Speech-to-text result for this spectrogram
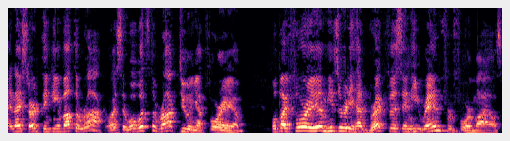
and I started thinking about The Rock. Well, I said, well, what's The Rock doing at 4 a.m.? Well, by 4 a.m., he's already had breakfast and he ran for four miles.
